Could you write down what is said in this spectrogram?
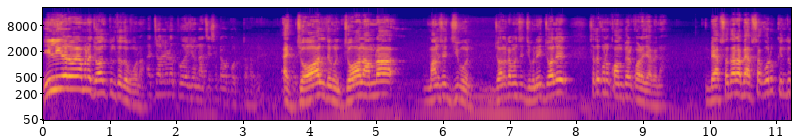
ইনলিগালভাবে আমরা জল তুলতে দেবো না। আর জলেরও প্রয়োজন আছে সেটাও করতে হবে। হ্যাঁ জল দেখুন জল আমরা মানুষের জীবন জলটা মানুষের জীবন। এই জলের সাথে কোনো কম্পেয়ার করা যাবে না। ব্যবসা দ্বারা ব্যবসা করুক কিন্তু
